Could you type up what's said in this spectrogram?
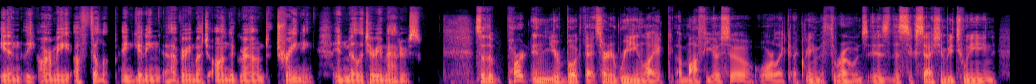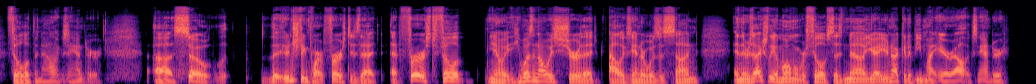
in the army of Philip and getting uh, very much on the ground training in military matters. So the part in your book that started reading like a mafioso or like a Game of Thrones is the succession between Philip and Alexander. Uh, so the interesting part first is that at first Philip, you know, he wasn't always sure that Alexander was his son, and there's actually a moment where Philip says, "No, yeah, you're not going to be my heir, Alexander."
